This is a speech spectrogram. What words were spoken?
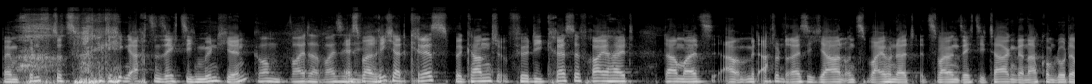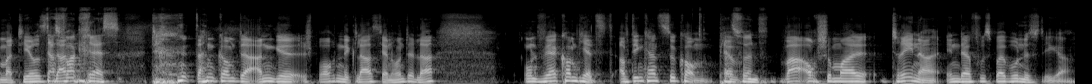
beim 5 zu 2 gegen 1860 München. komm, weiter, weiß ich Es nicht. war Richard Kress, bekannt für die Kressefreiheit, damals äh, mit 38 Jahren und 262 Tagen. Danach kommt Lothar Matthäus. das dann, war Kress. dann kommt der angesprochene Klaas-Jan Hunteler. Und wer kommt jetzt? Auf den kannst du kommen. Platz er fünf. war auch schon mal Trainer in der Fußball-Bundesliga.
